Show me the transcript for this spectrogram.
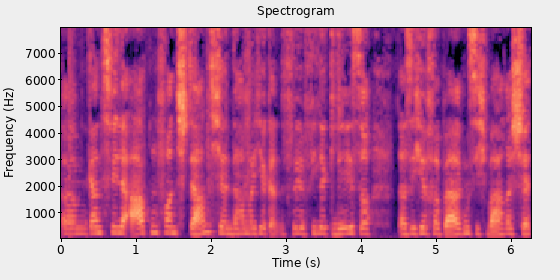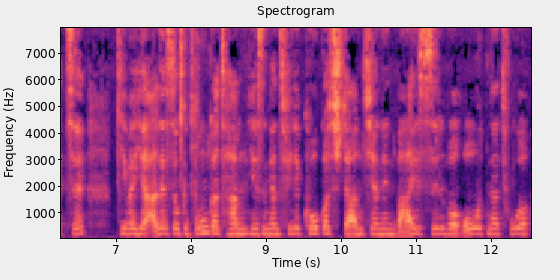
ähm, ganz viele Arten von Sternchen. Da haben wir hier ganz viele, viele Gläser. Also hier verbergen sich wahre Schätze, die wir hier alle so gebunkert haben. Hier sind ganz viele Kokossternchen in Weiß, Silber, Rot, Natur,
